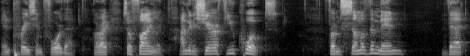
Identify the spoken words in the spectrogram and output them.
and praise him for that. All right. So finally, I'm going to share a few quotes from some of the men that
